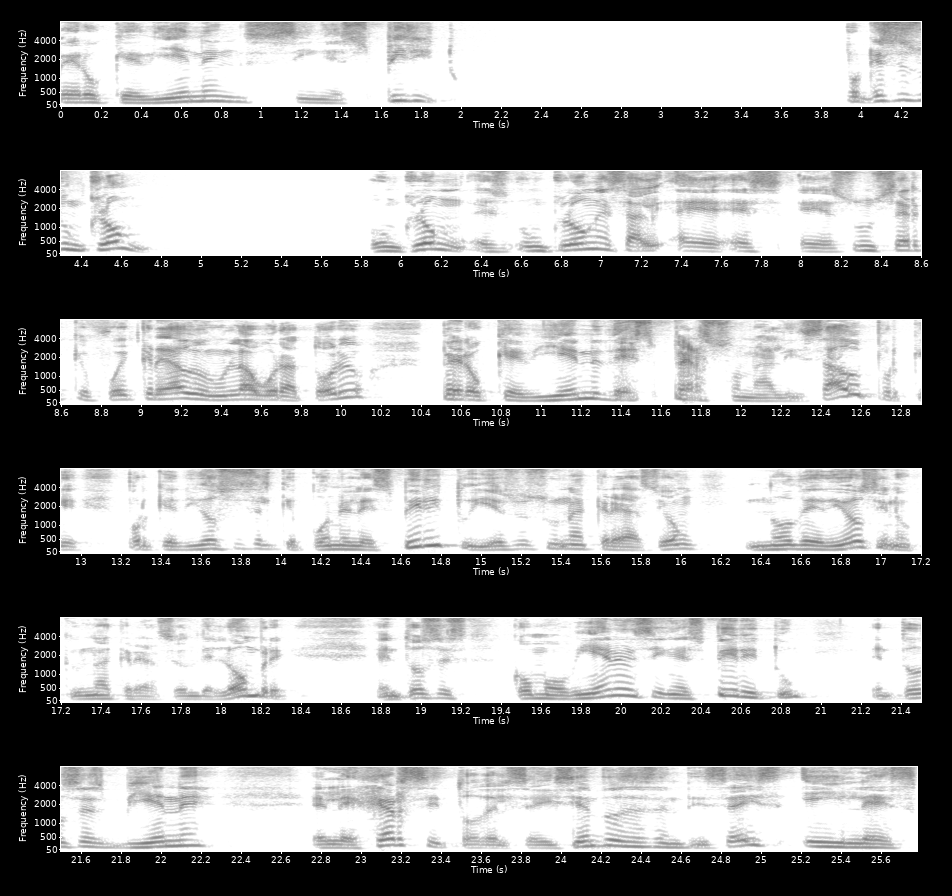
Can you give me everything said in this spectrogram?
pero que vienen sin espíritu. Porque ese es un clon. Un clon, es, un clon eh, es, es, un ser que fue creado en un laboratorio, pero que viene despersonalizado porque, porque Dios es el que pone el espíritu y eso es una creación no de Dios, sino que una creación del hombre. Entonces, como vienen sin espíritu, entonces viene el ejército del 666 y les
